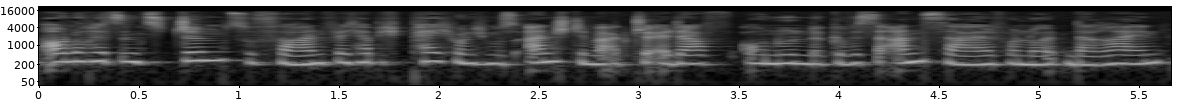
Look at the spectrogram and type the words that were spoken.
auch noch jetzt ins Gym zu fahren. Vielleicht habe ich Pech und ich muss anstehen, weil aktuell darf auch nur eine gewisse Anzahl von Leuten da rein.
